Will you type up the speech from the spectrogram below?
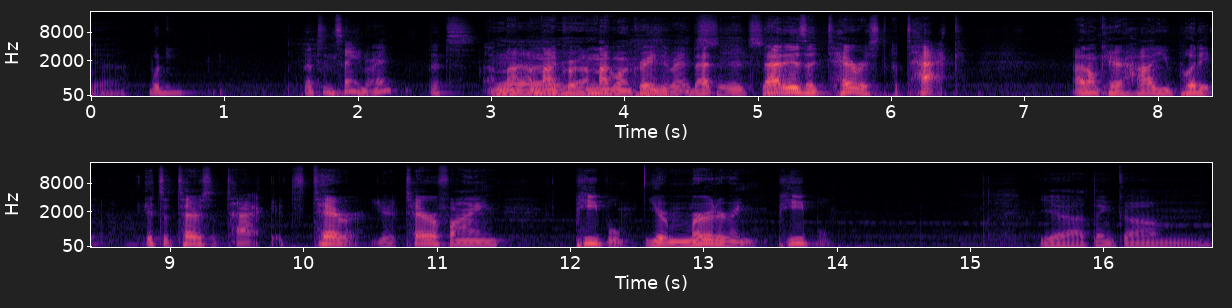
Yeah. What do you? That's insane, right? That's I'm not I'm not Yeah, I'm not going crazy, right? It's- that it's, that uh, is a terrorist attack. I don't care how you put it. It's a terrorist attack. It's terror. You're terrifying people. You're murdering people. Yeah, I think um,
